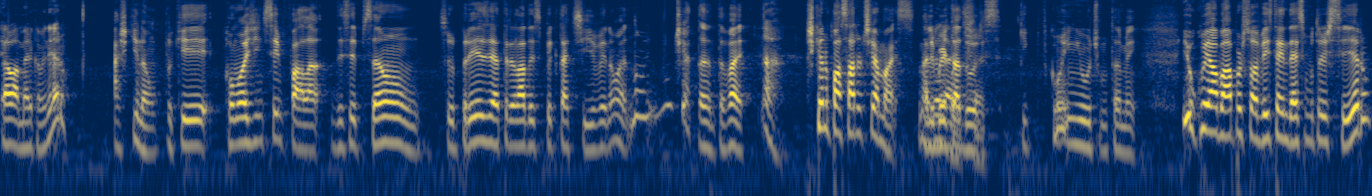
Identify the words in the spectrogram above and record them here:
é, é o América Mineiro? Acho que não, porque como a gente sempre fala, decepção, surpresa é atrelada à expectativa e não é, não, não tinha tanta, vai. Ah. Acho que ano passado tinha mais, na é Libertadores, verdade, que ficou em último também. E o Cuiabá, por sua vez, está em 13 terceiro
